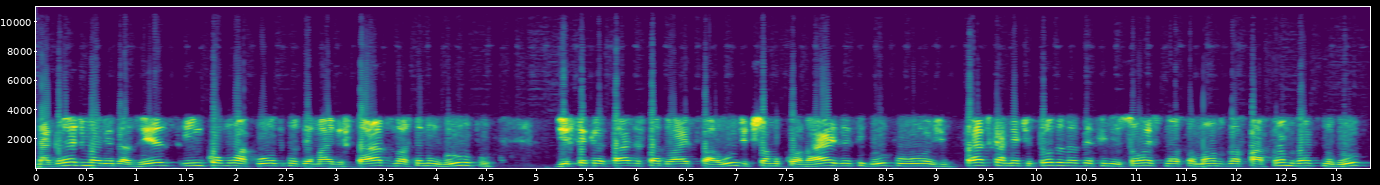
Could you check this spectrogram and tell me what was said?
na grande maioria das vezes, em comum acordo com os demais estados. Nós temos um grupo de secretários estaduais de saúde que chama CONAIS. Esse grupo hoje, praticamente todas as definições que nós tomamos, nós passamos antes no grupo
